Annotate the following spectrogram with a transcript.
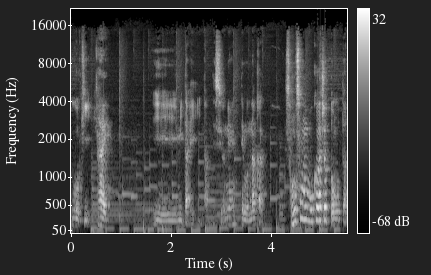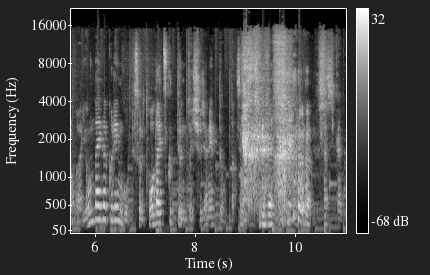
動きはい。みたいなんですよねでもなんかそもそも僕がちょっと思ったのが四大学連合ってそれ東大作ってるのと一緒じゃねって思ったんですよ。確か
